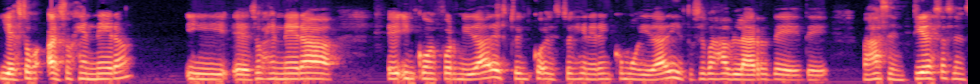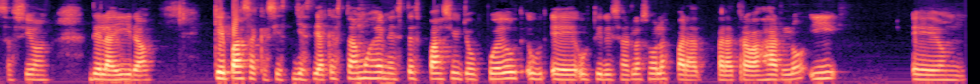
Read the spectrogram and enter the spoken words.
y eso, eso genera y eso genera eh, inconformidad, esto, esto genera incomodidad y entonces vas a hablar de, vas a sentir esa sensación de la ira. ¿Qué pasa? Que si, ya que estamos en este espacio, yo puedo eh, utilizar las olas para, trabajarlo y em,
